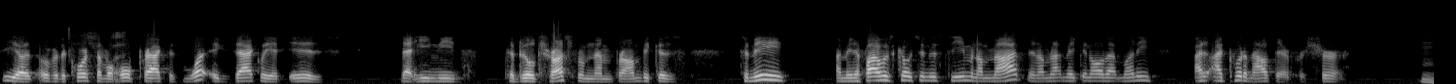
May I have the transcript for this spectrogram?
see a, over the course of a whole practice what exactly it is that he needs to build trust from them from. Because to me, I mean, if I was coaching this team and I'm not, and I'm not making all that money, I'd, I'd put him out there for sure. Hmm.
